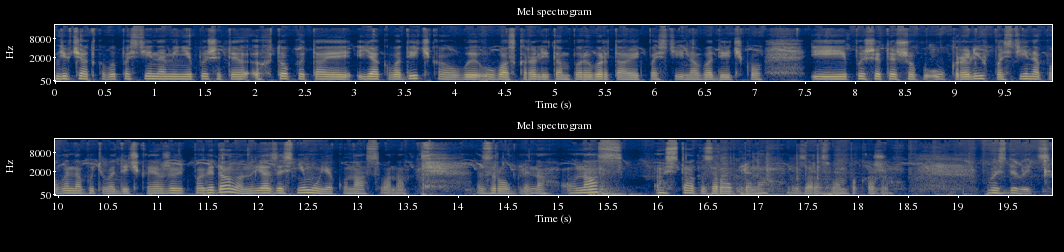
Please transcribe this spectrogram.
Дівчатка, ви постійно мені пишете, хто питає, як водичка, ви, у вас кролі там перевертають постійно водичку. І пишете, що у кролів постійно повинна бути водичка. Я вже відповідала, але я засніму, як у нас воно зроблено. У нас ось так зроблено. Я зараз вам покажу. Ось дивіться,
